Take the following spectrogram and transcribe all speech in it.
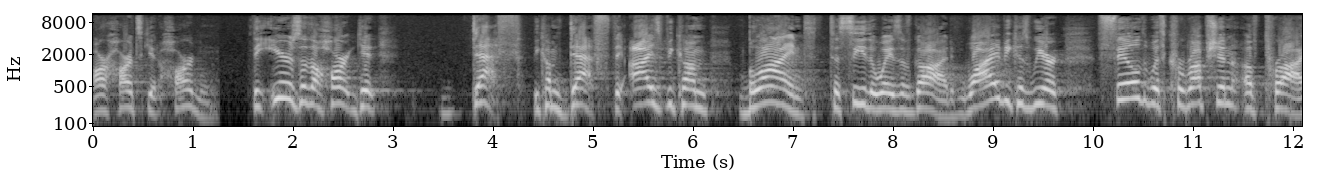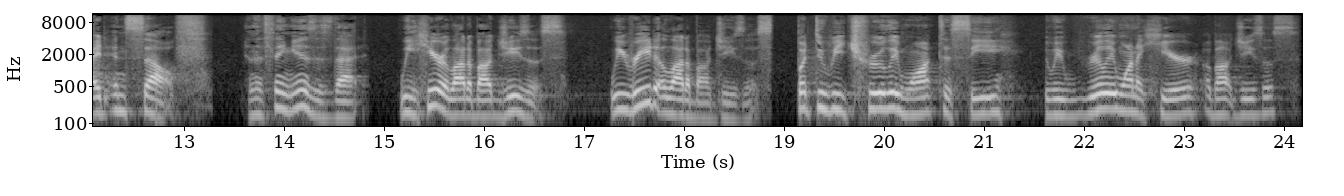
Our hearts get hardened. The ears of the heart get deaf, become deaf. The eyes become blind to see the ways of God. Why? Because we are filled with corruption of pride and self. And the thing is, is that we hear a lot about Jesus. We read a lot about Jesus. But do we truly want to see? Do we really want to hear about Jesus?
